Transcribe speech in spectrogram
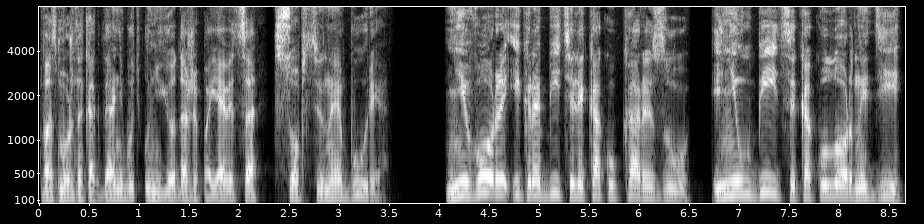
Возможно, когда-нибудь у нее даже появится собственная буря. Не воры и грабители, как у Кары Зу, и не убийцы, как у Лорны Ди,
